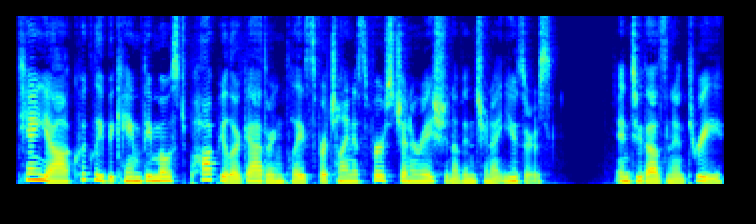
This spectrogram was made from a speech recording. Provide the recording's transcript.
Tianya quickly became the most popular gathering place for China's first generation of Internet users. In 2003,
